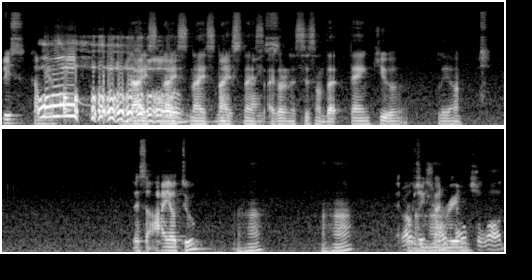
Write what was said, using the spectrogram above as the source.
Please come here. Oh! Nice, nice, nice, nice, Nice, nice. I got an assist on that. Thank you, Leon. There's an IL2. Uh huh. Uh huh. Well, Approaching this gun smoke range. helps a lot.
